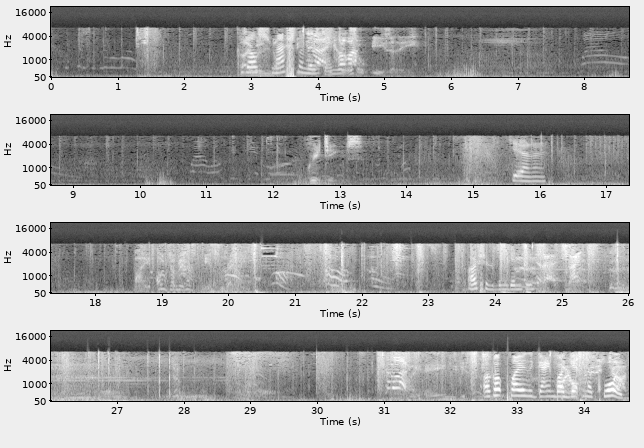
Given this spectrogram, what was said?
Because I I'll smash them as Genji. so easily. Greetings. Yeah, I know. My ultimate is ready. I should have been Genji. I got play the game by getting a quad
